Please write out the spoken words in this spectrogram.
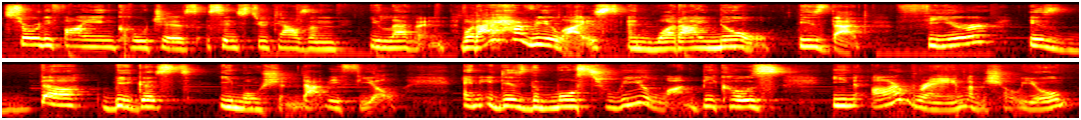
certifying coaches since 2011, what I have realized and what I know is that fear is the biggest emotion that we feel. And it is the most real one because in our brain, let me show you,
